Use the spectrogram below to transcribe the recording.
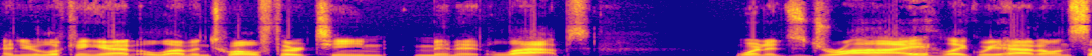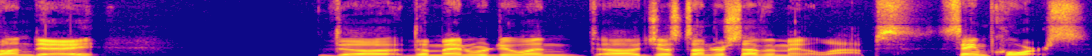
and you're looking at 11, 12, 13 minute laps. When it's dry, like we had on Sunday, the the men were doing uh, just under seven minute laps. Same course,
